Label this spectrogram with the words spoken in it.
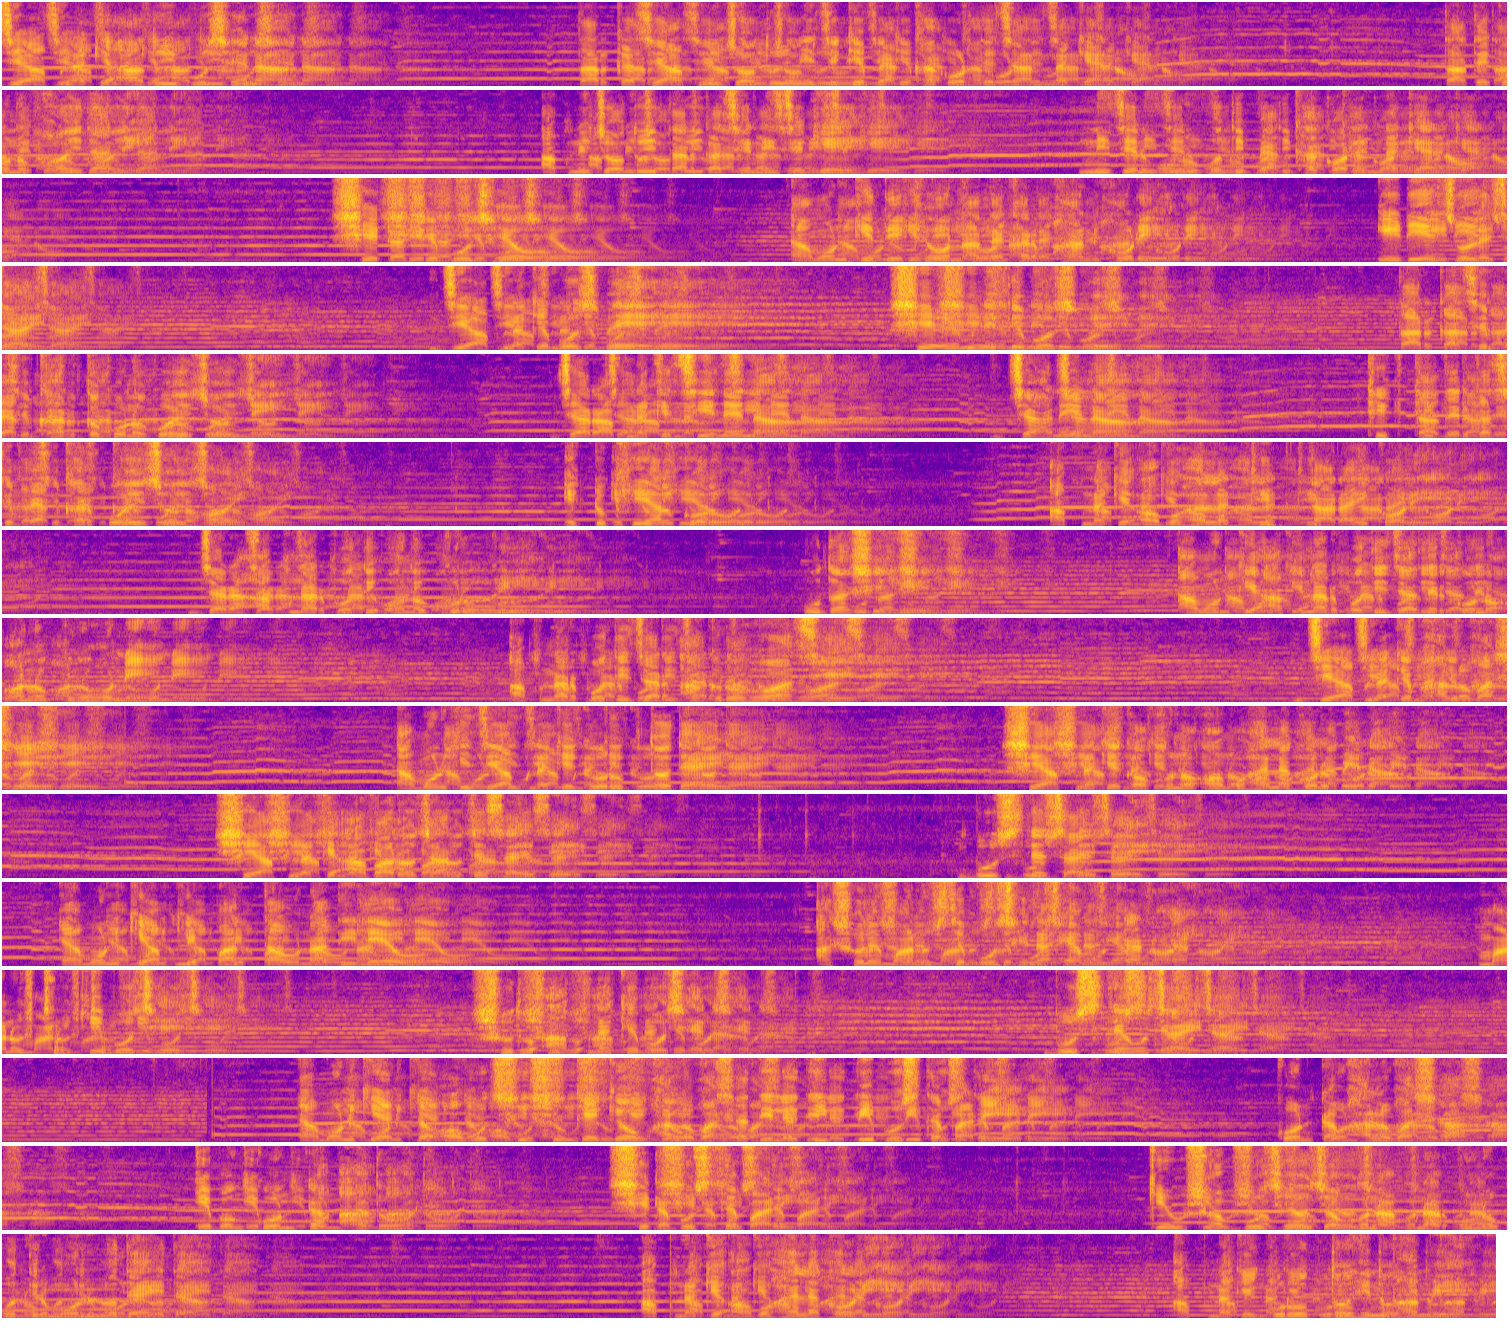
যে আপনাকে আদৌ বুঝে না। তার কাছে আপনি যতই নিজেকে ব্যাখ্যা করতে চান না কেন তাতে কোনো ফায়দা নেই। আপনি যতই তার কাছে নিজেকে নিজের অনুভূতি ব্যাখ্যা করেন না কেন সেটা সে বোঝেও এমনকি দেখেও না দেখার ভান করে এড়িয়ে চলে যায়। যে আপনাকে বুঝবে সে এমনিতে বুঝবে। তার কাছে ব্যাখ্যার তো কোনো প্রয়োজন নেই। যারা আপনাকে চেনে না জানে না ঠিক তাদের কাছে ব্যাখ্যার প্রয়োজন হয়। একটু খেয়াল করুন আপনাকে অবহেলা ঠিক তারাই করে। যারা আপনার প্রতি অনুগ্রহী উদাসীনহীন এমনকি আপনার প্রতি যাদের কোনো অনুগ্রহ নেই আপনার প্রতি যার আগ্রহ আছে যে আপনাকে ভালোবাসে এমনকি যে আপনাকে গুরুত্ব দেয় সে আপনাকে কখনো অবহেলা করবে না। সে আপনাকে আবারও জানতে চাইবে বুঝতে চাইবে। এমনকি আপনি পাত্তাও না দিলেও আসলে মানুষ যে বোঝে না এমনটা নয়। মানুষ ঠিকই বোঝে। শুধু আপনাকে বোঝে না। বুঝতেও চায় না। এমনকি একটা অবুধ শিশুকে কেউ ভালোবাসা দিলে দিব্যি বুঝতে পারে। কোনটা ভালোবাসা এবং কোনটা আদর সেটা বুঝতে পারে। কেউ সব বুঝেও যখন আপনার অনুভূতির মূল্য দেয় না। আপনাকে অবহেলা করে। আপনাকে গুরুত্বহীন ভাবে।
